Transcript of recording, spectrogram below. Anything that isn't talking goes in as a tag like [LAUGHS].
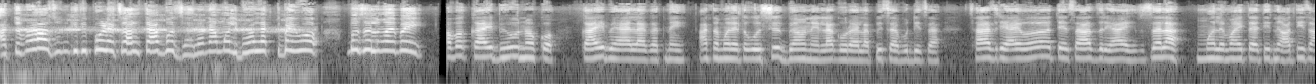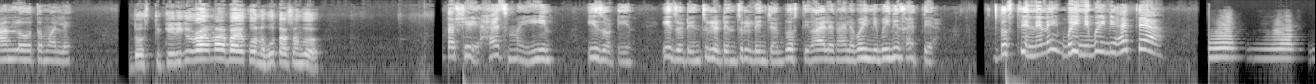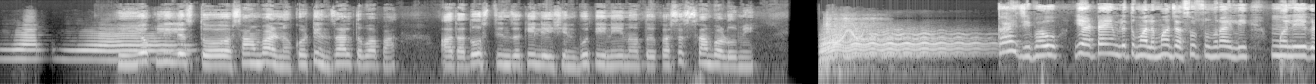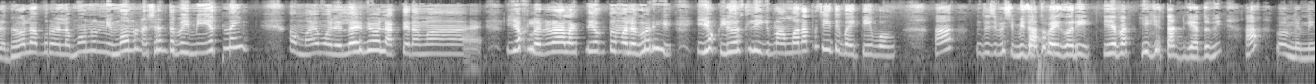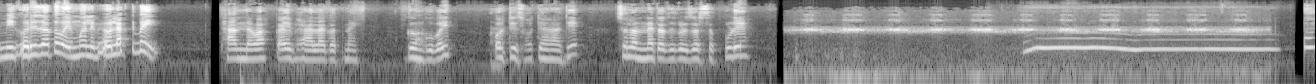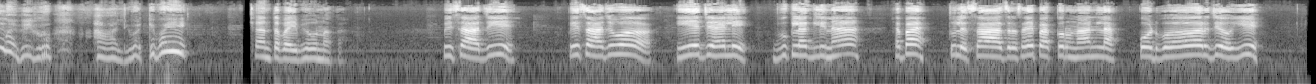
आता बाई अजून किती पुढे चालता बस झालं ना मला भ्याव लागतं बाई हो. बसलं नाही बाई. अबा काय भिवू नको. काय भ्यायला लागत नाही. आता मला तर उशीर भ्याव नाही लागू राहिला पिचा बुद्धीचा. साजरी आहे व ते साजरी आहे. चला मला माहीत आहे तिने आधीच आणलं होतं मला. दोस्ती केली का काय माय बायकोन होता संग तशी आहेच माहीन इजोटीन. इजोटीन चुलेटीन चुलेटीनच्या दोस्ती व्हायला राहिल्या. बहिणी बहिणीच आहेत त्या. दोस्तीने नाही बहिणी बहिणी आहेत त्या. ही एक सांभाळणं कठीण चालतं बापा आता दोस्तीन जर केली शिन भूतीने न तर कसं सांभाळू मी? काळजी भाऊ या टाइमला तुम्हाला मजा सुचून राहिली. मला इकडे धावला लागू राहिला म्हणून मी म्हणून शांतबाई मी येत नाही. माय मला लय भेव लागते ना माय. एकलं राहा लागते एक तर मला घरी. एकली असली की मा मनातच येते बाई ते मग. हा? त्याच्यापेक्षा मी जातो बाई घरी. ये बा हे घेतात घ्या तुम्ही. हा? मी- मी घरी जातो बाई मला भेव लागते बाई. थांब नवा बा काही भ्या लागत नाही. गंगूबाई अटीच होत्या ना ते. चला नाही तिकडे जसं पुढे. आली वाटते बाई. शांताबाई भेऊ नका. पिसा आजी पिसा आजी व ये जे आले भूक लागली ना? हे बाय तुला साजरा स्वयंपाक करून आणला. पोटभर जेव ये.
